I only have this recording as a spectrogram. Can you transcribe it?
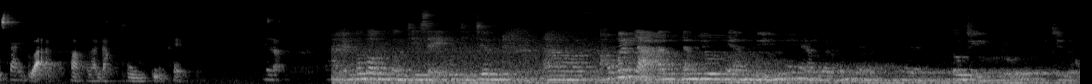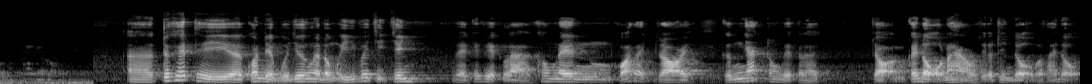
giai đoạn hoặc là đặc thù cụ thể. Yeah. Dạ, em cảm ơn phần chia sẻ của chị Trinh. À, không biết là anh anh Dương thì anh nghĩ như thế nào về vấn đề về câu chuyện giữa trình độ thái độ? À, trước hết thì à, quan điểm của Dương là đồng ý với chị Trinh về cái việc là không nên quá rạch ròi cứng nhắc trong việc là chọn cái độ nào giữa trình độ và thái độ.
